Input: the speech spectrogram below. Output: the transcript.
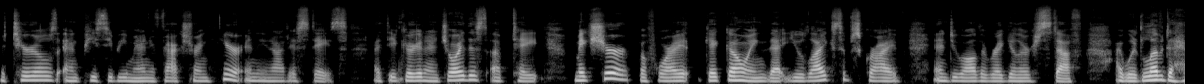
materials and PCB manufacturing here in the United States. I think you're going to enjoy this update. Make sure before I get going that you like, subscribe, and do all the regular stuff. I would love to have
